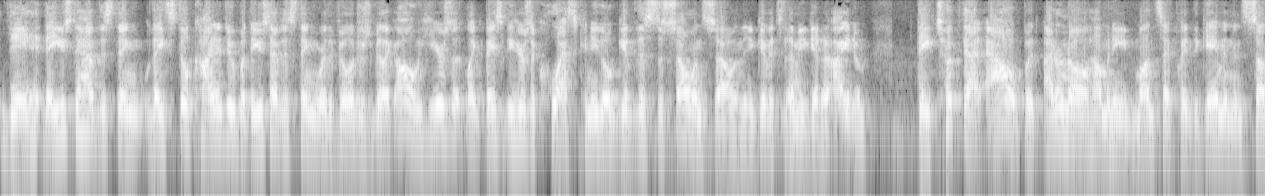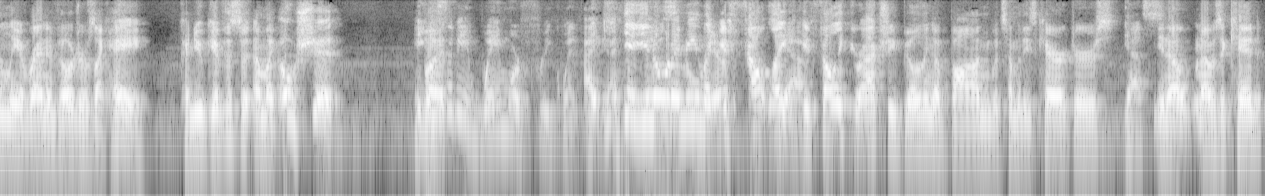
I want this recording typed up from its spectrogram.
they they used to have this thing. They still kind of do, but they used to have this thing where the villagers would be like, "Oh, here's a, like basically here's a quest. Can you go give this to so and so?" And then you give it to them, you get an item. They took that out, but I don't know how many months I played the game, and then suddenly a random villager was like, "Hey, can you give this?" I'm like, "Oh shit!" it But- used to be way more frequent I, I yeah, you know what I mean. Like it felt like Yeah. it felt like you're actually building a bond with some of these characters. Yes. You know, when I was a kid.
